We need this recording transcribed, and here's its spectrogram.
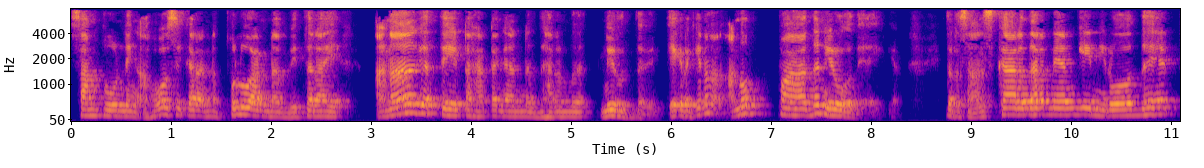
සම්පූර්ණයෙන් අහෝසි කරන්න පුළුවන් නම් විතරයි අනාගතයට හටගන්න ධර්ම නිරුද්ධ වෙන්නේ. ඒකට කියනවා අනුපාද නිරෝධයයි කියලා. ඒතර සංස්කාර ධර්මයන්ගේ නිරෝධයට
